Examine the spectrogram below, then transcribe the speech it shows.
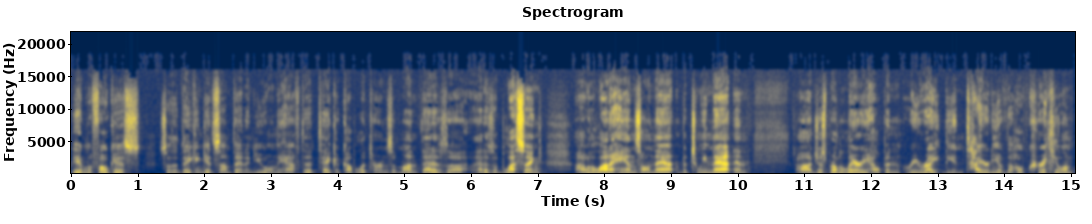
be able to focus so that they can get something and you only have to take a couple of turns a month that is a that is a blessing uh, with a lot of hands on that between that and uh, just Brother Larry helping rewrite the entirety of the Hope curriculum,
